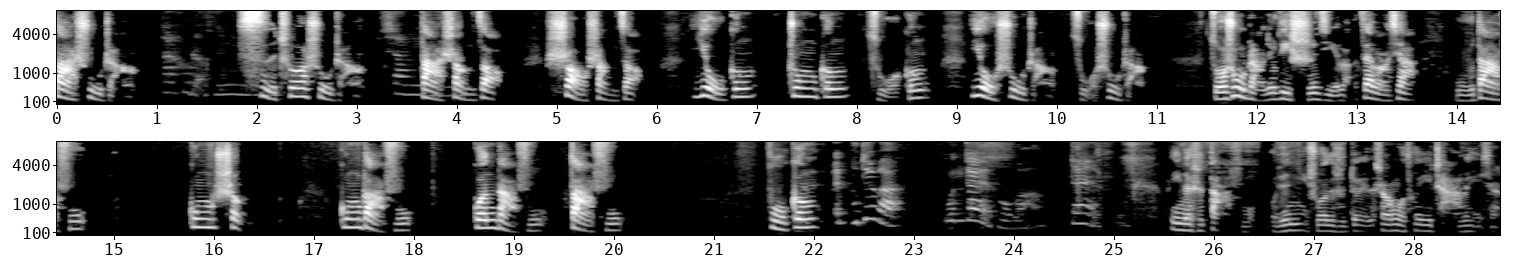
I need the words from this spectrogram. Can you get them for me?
大庶长、四车庶长、大上造、少上造、右更、中更、左更、右庶长、左庶长。左庶长就第十级了。再往下，五大夫、公圣、公大夫、官大夫、大夫、不更。哎，不对吧？官大夫吧？大夫应该是大夫。我觉得你说的是对的。上回我特意查了一下。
